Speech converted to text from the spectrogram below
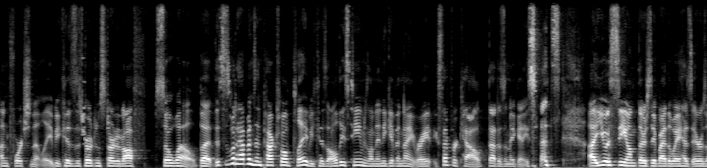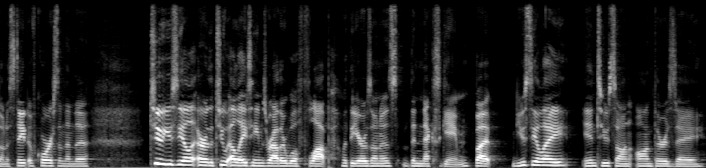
unfortunately, because the Trojans started off so well. But this is what happens in Pac 12 play because all these teams on any given night, right? Except for Cal. That doesn't make any sense. Uh, USC on Thursday, by the way, has Arizona State, of course, and then the two UCLA or the two LA teams rather will flop with the Arizonas the next game. But UCLA in Tucson on Thursday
